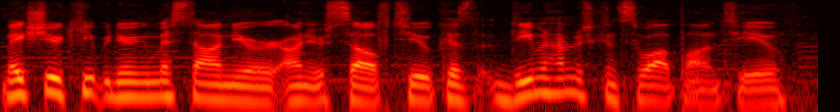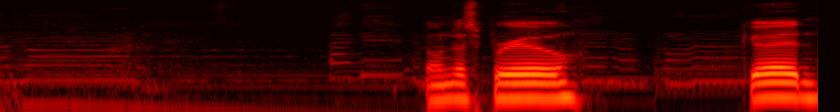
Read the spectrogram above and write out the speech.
Make sure you keep doing Mist on your on yourself too because Demon Hunters can swap onto you. Bonedust Brew. Good.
